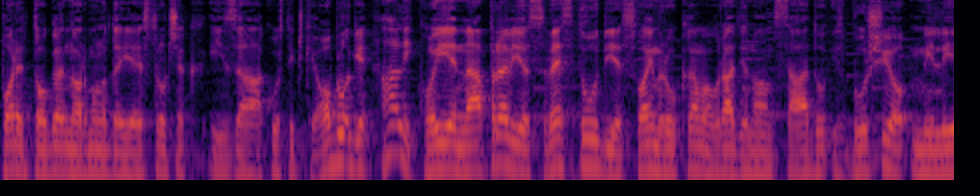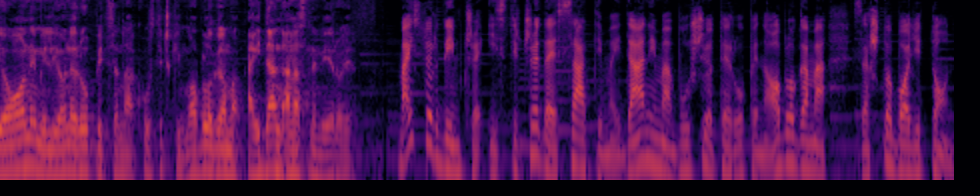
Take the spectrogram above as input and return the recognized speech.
pored toga normalno da je stručnjak i za akustičke obloge, ali koji je napravio sve studije svojim rukama u Radio Novom Sadu, izbušio milione, milione rupica na akustičkim oblogama, a i dan danas ne miruje. Majstor Dimče ističe da je satima i danima bušio te rupe na oblogama za što bolji ton,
